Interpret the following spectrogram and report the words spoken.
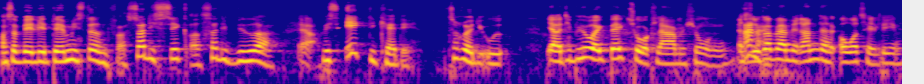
og så vælge dem i stedet for, så er de sikret, så er de videre. Ja. Hvis ikke de kan det, så rører de ud. Ja, og de behøver ikke begge to at klare missionen. Altså, Nej, det kan nej. godt være, at Miranda overtalte en.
